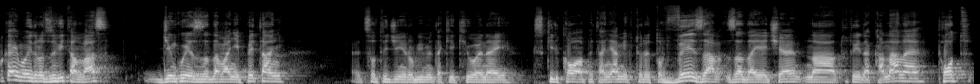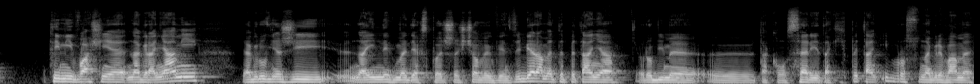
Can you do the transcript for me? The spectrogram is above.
Ok, moi drodzy, witam Was. Dziękuję za zadawanie pytań. Co tydzień robimy takie QA z kilkoma pytaniami, które to Wy za zadajecie na, tutaj na kanale pod tymi właśnie nagraniami, jak również i na innych mediach społecznościowych, więc wybieramy te pytania, robimy y, taką serię takich pytań i po prostu nagrywamy,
